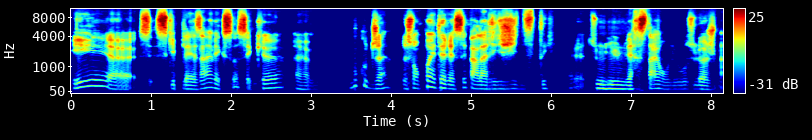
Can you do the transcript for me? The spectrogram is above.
Et euh, ce qui est plaisant avec ça, c'est que euh, beaucoup de gens ne sont pas intéressés par la rigidité euh, du milieu Mhm. universitaire au niveau du logement.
